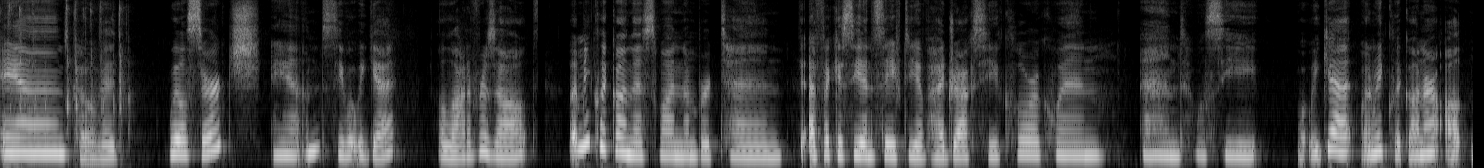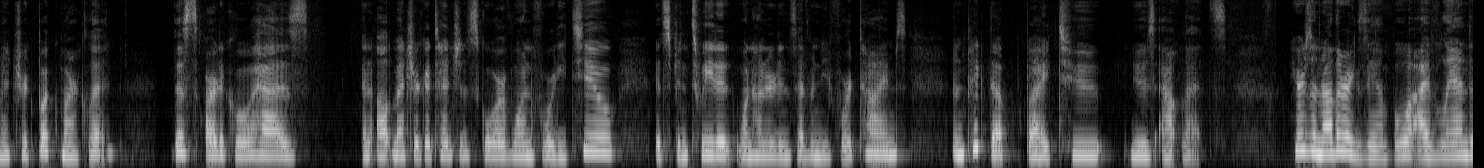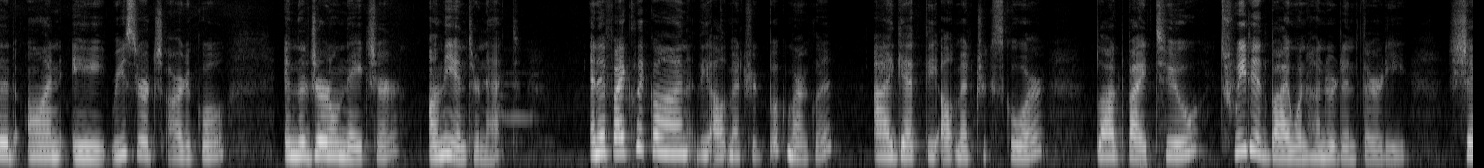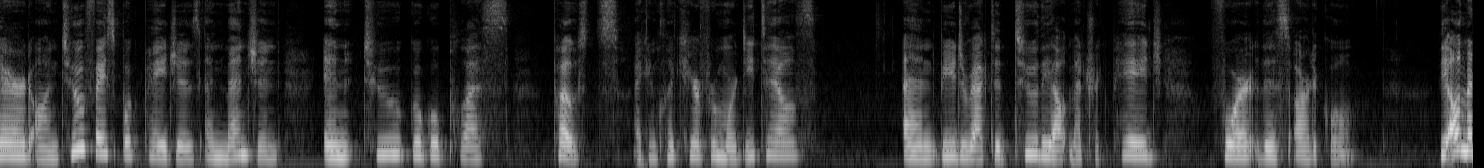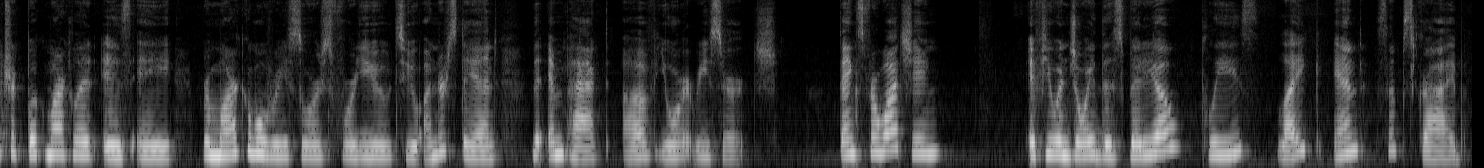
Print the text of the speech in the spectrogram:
and COVID. We'll search and see what we get. A lot of results. Let me click on this one, number 10, the efficacy and safety of hydroxychloroquine, and we'll see what we get when we click on our altmetric bookmarklet. This article has an altmetric attention score of 142. It's been tweeted 174 times and picked up by two news outlets. Here's another example. I've landed on a research article in the journal Nature on the internet. And if I click on the altmetric bookmarklet, I get the altmetric score, blogged by two, tweeted by 130, shared on two Facebook pages, and mentioned in two Google Plus posts. I can click here for more details and be directed to the altmetric page for this article. The altmetric bookmarklet is a remarkable resource for you to understand the impact of your research. Thanks for watching! If you enjoyed this video, please like and subscribe.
